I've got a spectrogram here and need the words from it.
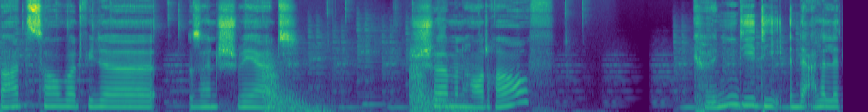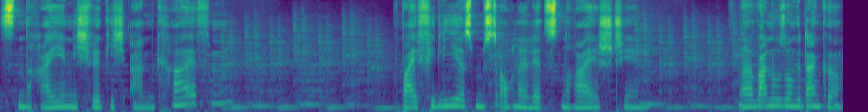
Bart zaubert wieder sein Schwert. Sherman haut drauf. Können die die in der allerletzten Reihe nicht wirklich angreifen? Wobei Philias müsste auch in der letzten Reihe stehen. Na, war nur so ein Gedanke,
